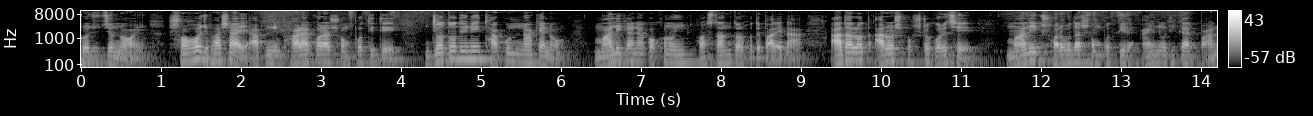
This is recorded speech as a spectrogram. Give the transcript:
প্রযোজ্য নয়। সহজ ভাষায় আপনি ভাড়া করা সম্পত্তিতে যতদিনেই থাকুন না কেন, মালিকানা কখনোই হস্তান্তর হতে পারে না। আদালত আরও স্পষ্ট করেছে, মালিক সর্বদা সম্পত্তির আইন অধিকার পান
